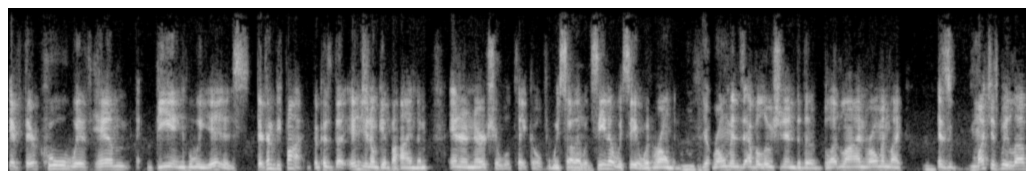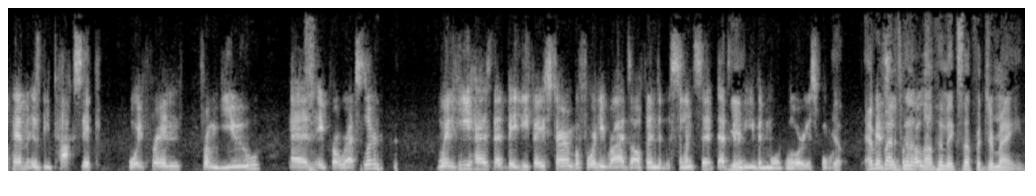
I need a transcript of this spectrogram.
if they're cool with him being who he is, they're going to be fine because the engine will get behind them and inertia will take over. We saw that with mm. Cena. We see it with Roman. Mm. Roman's evolution into the bloodline. Roman, like, mm. as much as we love him as the toxic boyfriend from you as a pro wrestler, when he has that baby face turn before he rides off into the sunset, that's going to be even more glorious for him. Yep. Everybody's so going to love him except for Jermaine.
